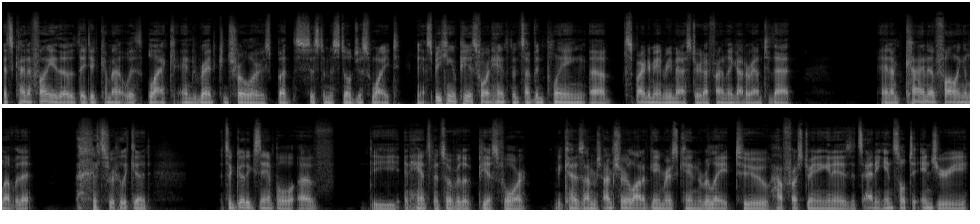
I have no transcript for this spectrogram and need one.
It's kind of funny though, that they did come out with black and red controllers, but the system is still just white. Yeah. Speaking of PS4 enhancements, I've been playing, uh, Spider-Man remastered. I finally got around to that and I'm kind of falling in love with it. it's really good. It's a good example of the enhancements over the PS4 because I'm I'm sure a lot of gamers can relate to how frustrating it is. It's adding insult to injury.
